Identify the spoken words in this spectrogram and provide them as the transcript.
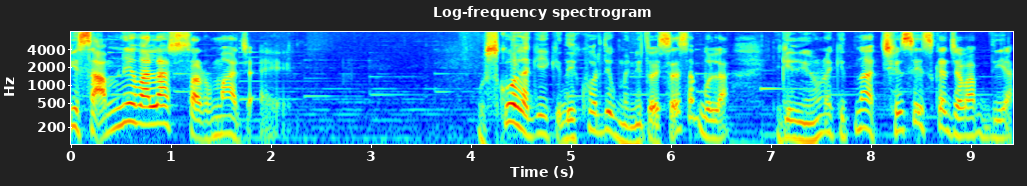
कि सामने वाला शर्मा जाए। उसको लगे कि देखो और देखो मैंने तो ऐसा ऐसा बोला लेकिन इन्होंने कितना अच्छे से इसका जवाब दिया।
